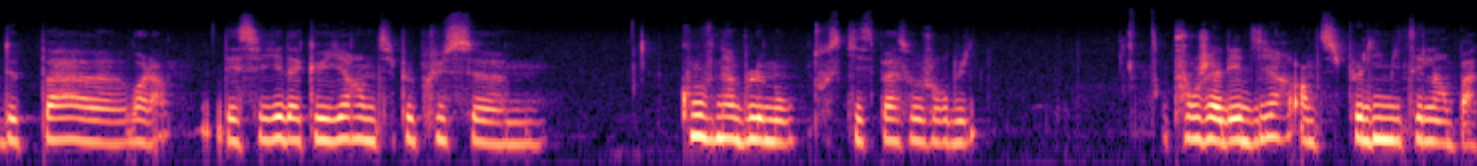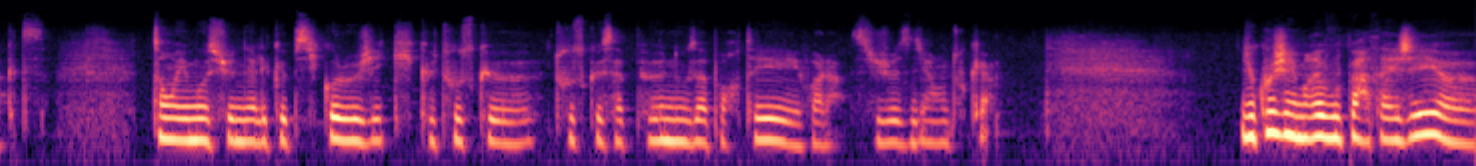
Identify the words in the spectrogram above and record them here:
de pas, euh, voilà, d'essayer d'accueillir un petit peu plus convenablement tout ce qui se passe aujourd'hui, pour j'allais dire un petit peu limiter l'impact, tant émotionnel que psychologique, que tout ce que tout ce que ça peut nous apporter, et voilà, si j'ose dire en tout cas. Du coup, j'aimerais vous partager euh,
